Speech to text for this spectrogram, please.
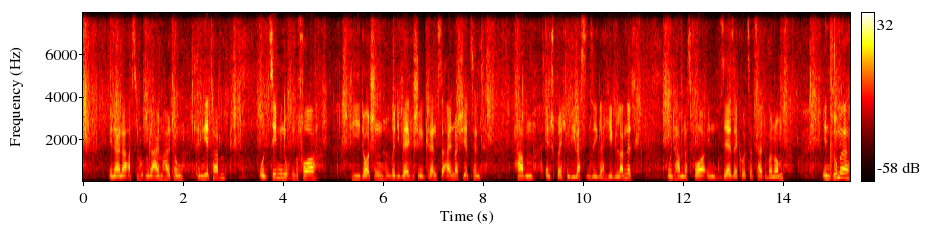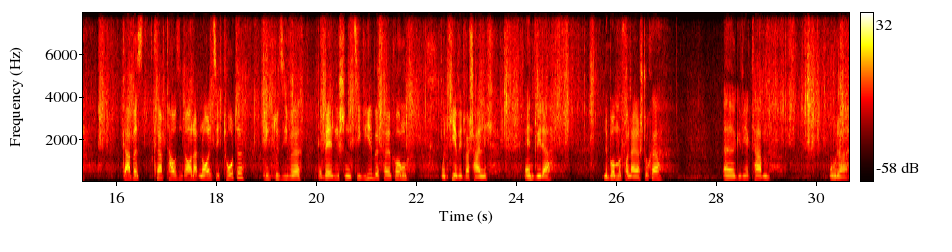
in einer absoluten Geheimhaltung trainiert haben. Und zehn Minuten bevor die Deutschen über die belgische Grenze einmarschiert sind, haben entsprechend die Lastensegler hier gelandet und haben das Vor in sehr, sehr kurzer Zeit übernommen. In Summe gab es knapp 1390 Tote, inklusive der belgischen Zivilbevölkerung. Und hier wird wahrscheinlich entweder eine Bombe von einer Stucker äh, gewirkt haben oder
